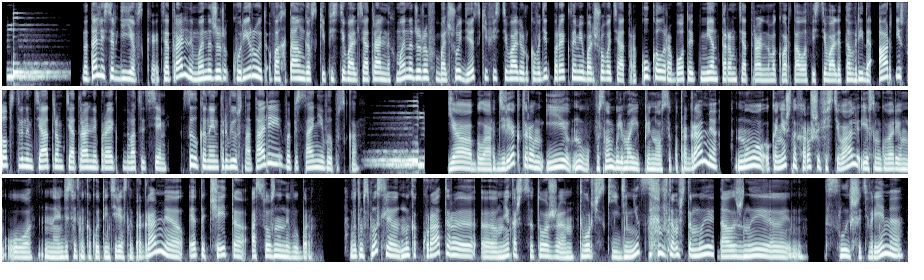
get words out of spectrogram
Наталья Сергеевская, театральный менеджер, курирует Вахтанговский фестиваль театральных менеджеров, Большой детский фестиваль, руководит проектами Большого театра «Кукол», работает ментором театрального квартала фестиваля «Таврида Арт» и собственным театром «Театральный проект 27». Ссылка на интервью с Натальей в описании выпуска. Я была арт-директором, и ну, в основном были мои приносы по программе. Но, конечно, хороший фестиваль, если мы говорим о действительно какой-то интересной программе, это чей-то осознанный выбор. В этом смысле мы, как кураторы, э, мне кажется, тоже творческие единицы, потому что мы должны э, слышать время,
